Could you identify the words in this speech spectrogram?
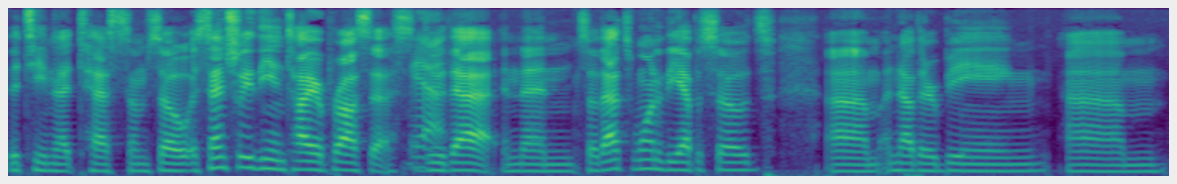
the team that tests them. So essentially, the entire process Yeah. do that, and then so that's one of the episodes. Um, another being um,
